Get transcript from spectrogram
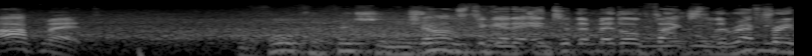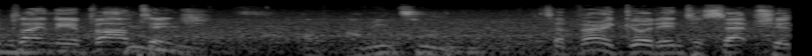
Ahmed. Chance to get it into the middle thanks to the referee playing the advantage. It's a very good interception.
